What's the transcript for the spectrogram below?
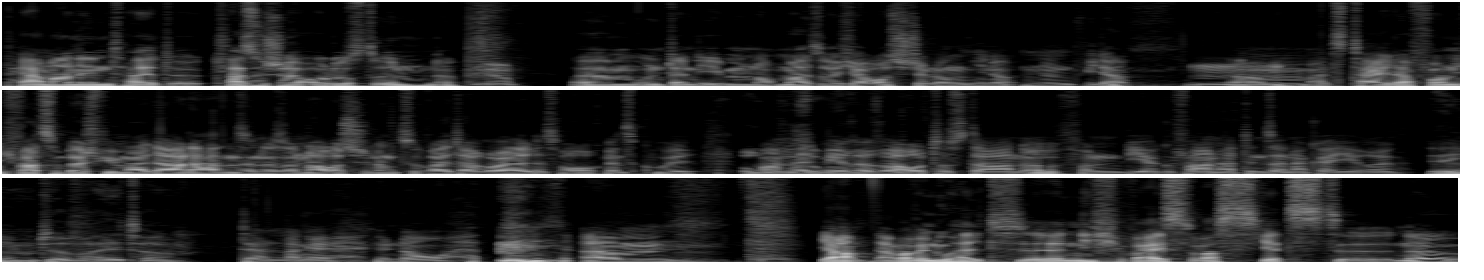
permanent halt äh, klassische Autos drin, ne? Ja. Ähm, und dann eben nochmal solche Ausstellungen hin und wieder. Mhm. Ähm, als Teil davon. Ich war zum Beispiel mal da, da hatten sie eine Sonderausstellung zu Walter Röhrl, das war auch ganz cool. Oh, Waren halt mehrere Autos da, ne? Von die er gefahren hat in seiner Karriere. Der Ähm, gute Walter. der lange, genau. ähm, ja, aber wenn du halt äh, nicht weißt, was jetzt äh, ne,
